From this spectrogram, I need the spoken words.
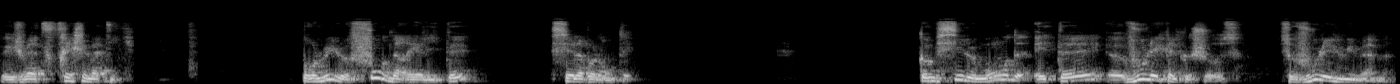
Et je vais être très schématique. Pour lui, le fond de la réalité, c'est la volonté. Comme si le monde était euh, voulait quelque chose, se voulait lui-même.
